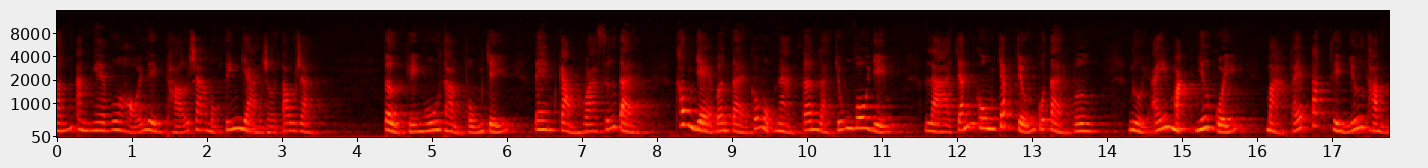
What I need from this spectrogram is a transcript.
Tấn Anh nghe vua hỏi liền thở ra một tiếng dài rồi tâu rằng, Từ khi ngu thần phụng chỉ, đem cầm qua xứ tề, Không dè bên tề có một nàng tên là Trung Vô Diệm, Là chánh cung chấp trưởng của tề vương. Người ấy mặt như quỷ, mà phép tắc thì như thần.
